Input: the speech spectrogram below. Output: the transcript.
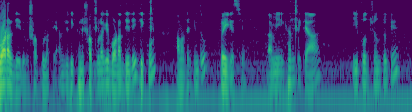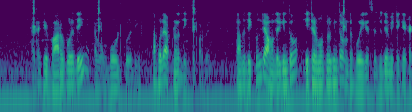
বর্ডার দিয়ে দেবো সবগুলোকে। আমি যদি এখানে সবগুলোকে বর্ডার দিয়ে দিই, দেখুন আমাদের কিন্তু হয়ে গেছে। তো আমি এখান থেকে এই পর্যন্তকে এটাকে বারো করে দিই এবং বোল্ড করে দিই। তাহলে আপনারা দেখতে পারবেন। তাহলে দেখুন যে আমাদের কিন্তু এটার মতো কিন্তু আমাদের হয়ে গেছে। যদি আমি এটাকে একটা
